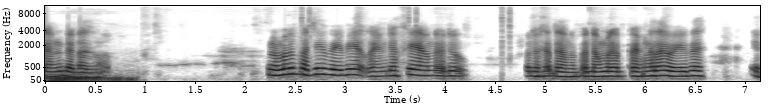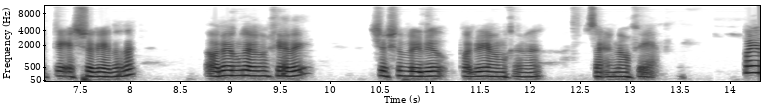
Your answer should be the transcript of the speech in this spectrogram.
രണ്ടിടങ്ങൾ നമ്മൾ പറ്റിയ വീതി വൈൻഡ് ചെയ്യാനുള്ള ഒരു ഒരു കഥയാണ് ഇപ്പം നമ്മളെ പെങ്ങളെ വീട് എത്തി ചെയ്തത് അവരെ കൂടെ കയറി ശേഷം വീഡിയോ പതിയെ നമുക്ക് സൈൻ ഓഫ് ചെയ്യാം. അപ്പോൾ ഈ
